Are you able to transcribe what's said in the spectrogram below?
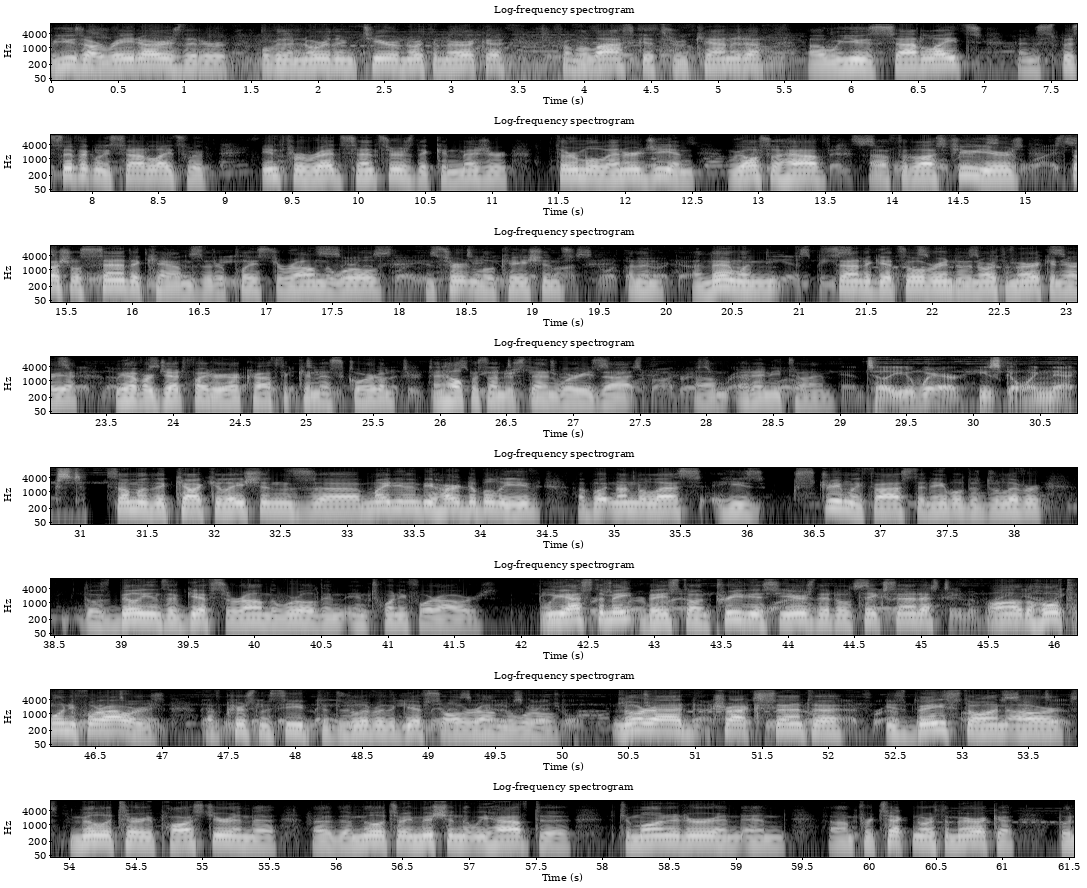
We use our radars that are over the northern tier of North America from Alaska through Canada. Uh, we use satellites and specifically satellites with infrared sensors that can measure thermal energy and we also have uh, for the last few years special Santa cams that are placed around the world in certain locations and then and then when Santa gets over into the North American area we have our jet fighter aircraft that can escort him and help us understand where he's at um, at any time and tell you where he's going next. Some of the calculations uh, might even be hard to believe uh, but nonetheless he's extremely fast and able to deliver those billions of gifts around the world in, in 24 hours. We estimate, based on previous years, that it'll take Santa uh, the whole 24 hours of Christmas Eve to deliver the gifts all around the world. NORAD Track Santa is based on our military posture and the, uh, the military mission that we have to, to monitor and, and um, protect North America. But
